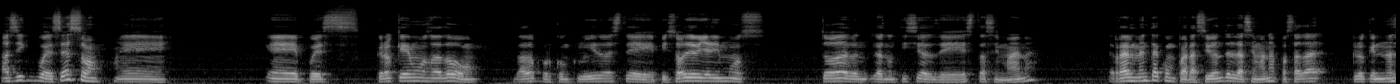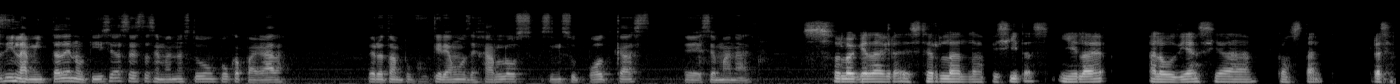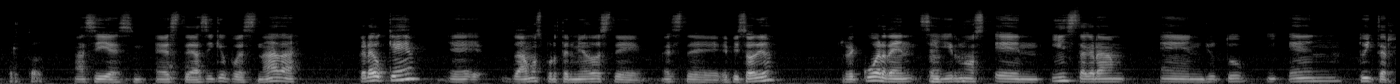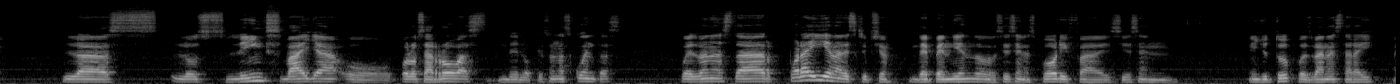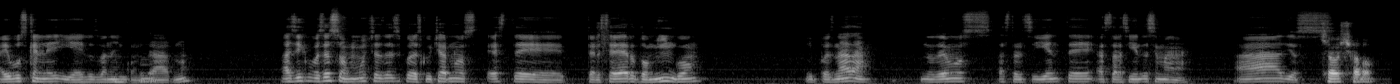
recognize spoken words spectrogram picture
Así que pues eso, eh, eh, pues creo que hemos dado, dado por concluido este episodio, ya dimos todas la- las noticias de esta semana. Realmente a comparación de la semana pasada, creo que no es ni la mitad de noticias, esta semana estuvo un poco apagada, pero tampoco queríamos dejarlos sin su podcast eh, semanal. Solo queda agradecerle a las visitas y la- a la audiencia constante. Gracias por todo. Así es, este, así que pues nada, creo que eh, damos por terminado este, este episodio. Recuerden seguirnos en Instagram, en YouTube y en Twitter. Las, los links, vaya, o, o los arrobas de lo que son las cuentas, pues van a estar por ahí en la descripción. Dependiendo si es en Spotify, si es en, en YouTube, pues van a estar ahí. Ahí búsquenle y ahí los van a encontrar, ¿no? Así que pues eso, muchas gracias por escucharnos este tercer domingo. Y pues nada, nos vemos hasta el siguiente, hasta la siguiente semana. Adiós. Chao, chao.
